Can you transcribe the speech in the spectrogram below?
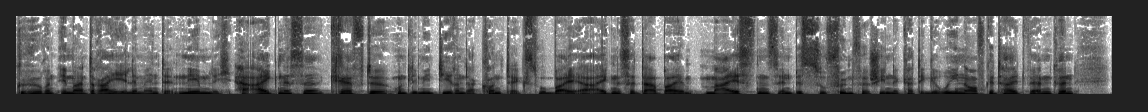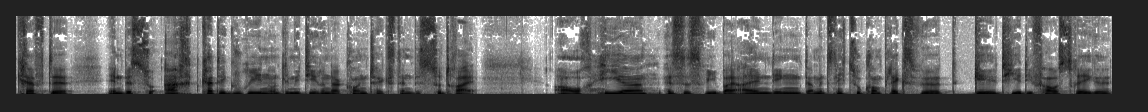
gehören immer drei Elemente, nämlich Ereignisse, Kräfte und limitierender Kontext, wobei Ereignisse dabei meistens in bis zu fünf verschiedene Kategorien aufgeteilt werden können, Kräfte in bis zu acht Kategorien und limitierender Kontext in bis zu drei. Auch hier ist es wie bei allen Dingen, damit es nicht zu komplex wird, gilt hier die Faustregel,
